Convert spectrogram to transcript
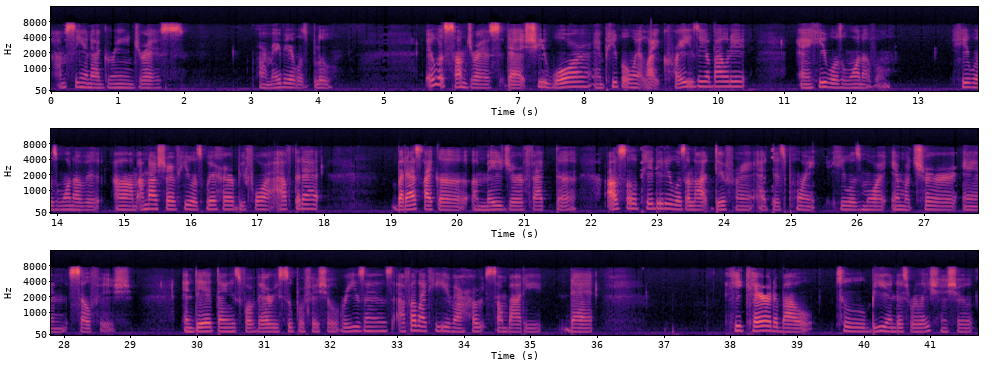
I'm seeing that green dress. or maybe it was blue. It was some dress that she wore, and people went like crazy about it, and he was one of them. He was one of it. Um, I'm not sure if he was with her before or after that, but that's like a, a major factor. Also, P. Diddy was a lot different at this point. He was more immature and selfish and did things for very superficial reasons. I feel like he even hurt somebody that he cared about to be in this relationship.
